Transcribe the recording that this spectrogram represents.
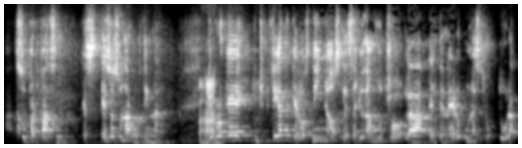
Ah, súper fácil, eso es una rutina. Yo creo que, fíjate que a los niños les ayuda mucho el tener una estructura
